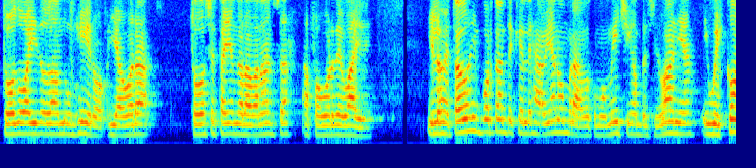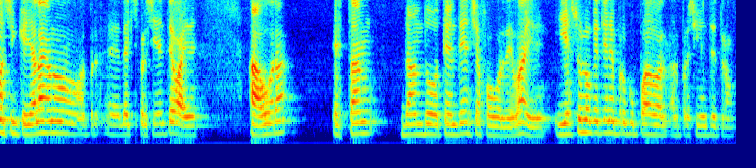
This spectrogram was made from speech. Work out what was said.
todo ha ido dando un giro y ahora todo se está yendo a la balanza a favor de Biden. Y los estados importantes que les había nombrado, como Michigan, Pensilvania y Wisconsin, que ya la ganó el expresidente Biden, ahora están dando tendencia a favor de Biden. Y eso es lo que tiene preocupado al, presidente Trump.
